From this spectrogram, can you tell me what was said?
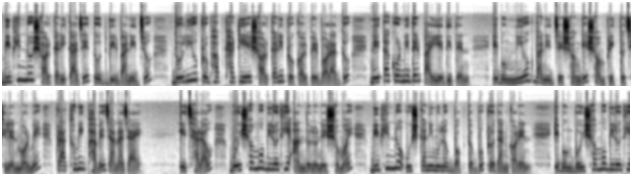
বিভিন্ন সরকারি কাজে তদবির বাণিজ্য, দলীয় প্রভাব খাটিয়ে সরকারি প্রকল্পের বরাদ্দ নেতাকর্মীদের পাইয়ে দিতেন এবং নিয়োগ বাণিজ্যের সঙ্গে সম্পৃক্ত ছিলেন মর্মে প্রাথমিকভাবে জানা যায়। এছাড়াও বৈষম্য বিরোধী আন্দোলনের সময় বিভিন্ন উস্কানিমূলক বক্তব্য প্রদান করেন এবং বৈষম্য বিরোধী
